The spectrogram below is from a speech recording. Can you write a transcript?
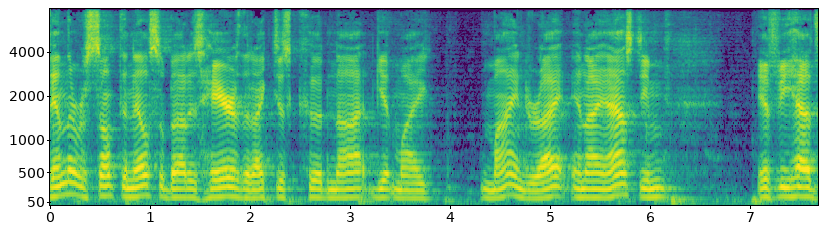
then there was something else about his hair that I just could not get my mind right. And I asked him if he had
